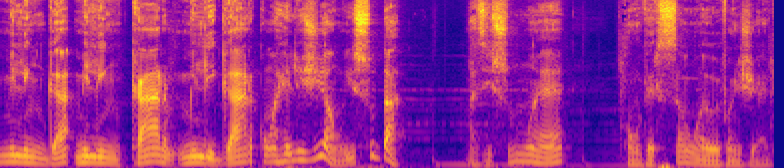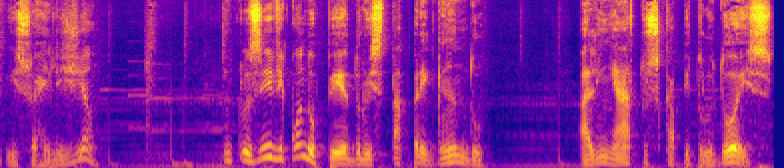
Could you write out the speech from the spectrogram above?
me, lingar, me linkar, me ligar com a religião. Isso dá. Mas isso não é conversão ao Evangelho. Isso é religião. Inclusive, quando Pedro está pregando ali em Atos capítulo 2,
